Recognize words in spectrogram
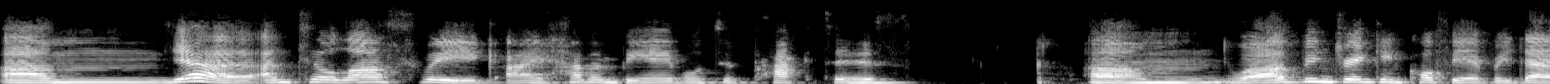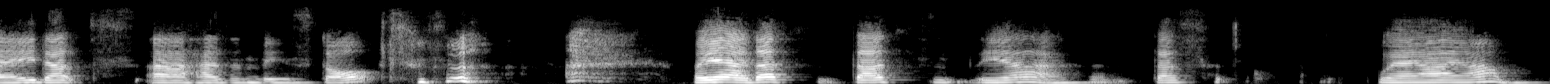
um yeah until last week i haven't been able to practice um, well, I've been drinking coffee every day. That's uh, hasn't been stopped. but yeah, that's that's yeah, that's where I am.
